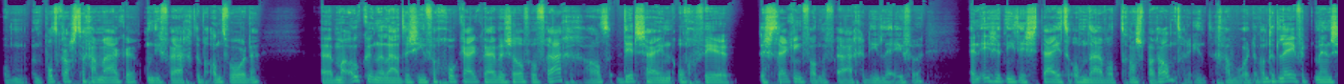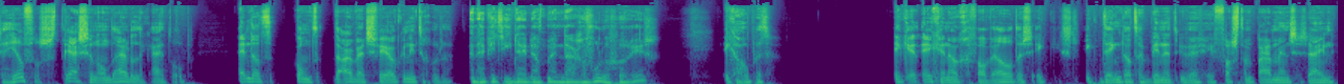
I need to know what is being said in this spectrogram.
Om een podcast te gaan maken, om die vragen te beantwoorden. maar ook kunnen laten zien van, goh, kijk, we hebben zoveel vragen gehad. Dit zijn ongeveer de strekking van de vragen die leven. En is het niet eens tijd om daar wat transparanter in te gaan worden? Want het levert mensen heel veel stress en onduidelijkheid op. En dat komt de arbeidssfeer ook niet te goede. En heb je het idee dat men daar gevoelig voor is? Ik hoop het. Ik, ik in elk geval wel. Dus ik, ik denk dat er binnen het UWV vast een paar mensen zijn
